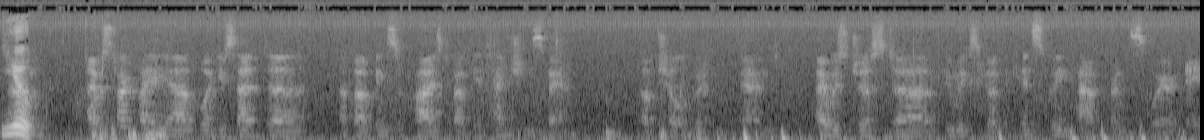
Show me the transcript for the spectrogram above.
You. Um, I was struck by uh, what you said uh, about being surprised about the attention span of children. And I was just uh, a few weeks ago at the Kidscreen Conference where a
